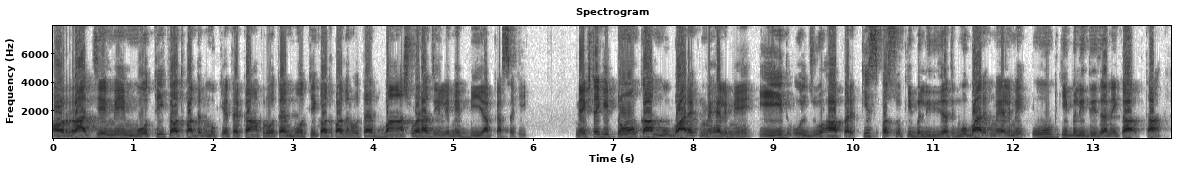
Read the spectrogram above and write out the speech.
और राज्य में मोती का उत्पादन मुख्यतः कहाँ पर होता है? मोती का उत्पादन होता है बांसवाड़ा ज़िले में बी आपका सही। नेक्स्ट है कि टोंक का मुबारक महल में ईद उल जुहा पर किस पशु की बलि दी जाती है? मुबारक महल में ऊँट की बलि दी जाने का था।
